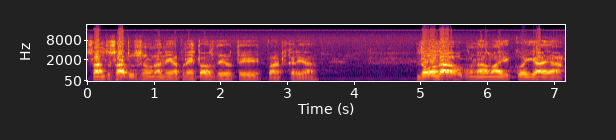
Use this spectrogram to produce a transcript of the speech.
ਸੰਤ ਸਾਧੂ ਸੋਹਣਾ ਨੇ ਆਪਣੇ ਤੌਰ ਦੇ ਉੱਤੇ ਪਾਠ ਕਰਿਆ। ਦੋ ਦਾ ਹੁਕਮਨਾਮਾ ਇੱਕੋ ਹੀ ਆਇਆ।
